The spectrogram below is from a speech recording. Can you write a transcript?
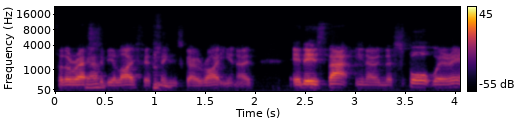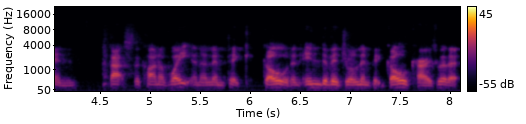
for the rest yeah. of your life if things go right you know. It is that you know in the sport we're in that's the kind of weight an olympic gold an individual olympic gold carries with it.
